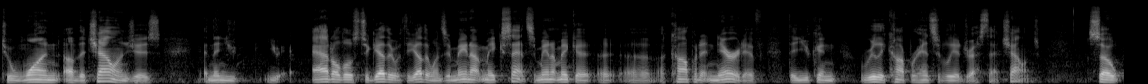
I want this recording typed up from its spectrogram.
to one of the challenges, and then you, you add all those together with the other ones, it may not make sense. It may not make a, a, a competent narrative that you can really comprehensively address that challenge. So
